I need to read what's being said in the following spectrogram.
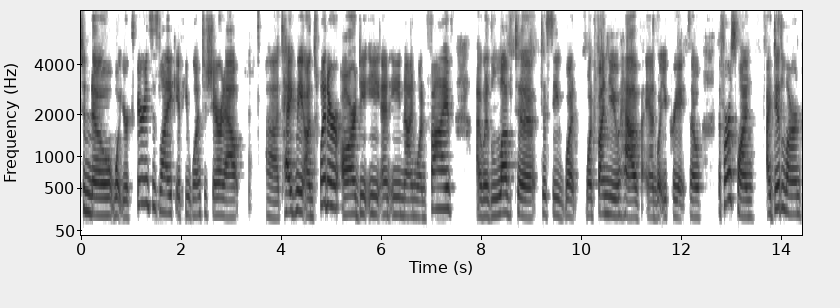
to know what your experience is like. If you want to share it out, uh, tag me on Twitter, RDENE915. I would love to to see what what fun you have and what you create. So the first one I did learn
